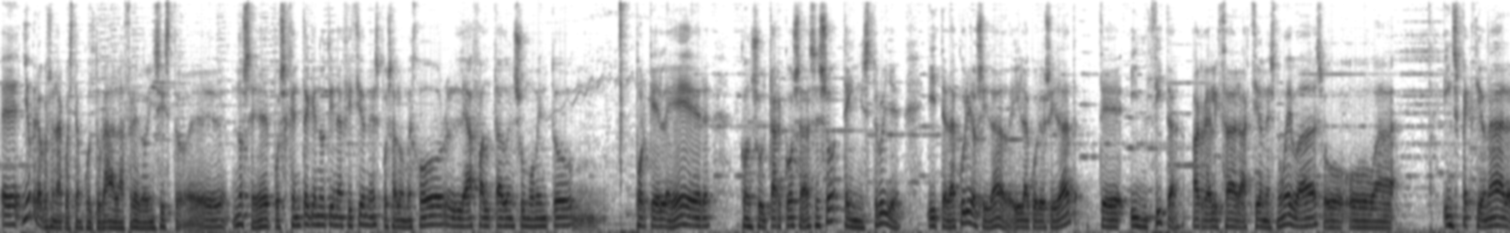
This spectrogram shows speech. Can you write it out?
Eh, yo creo que es una cuestión cultural, Alfredo, insisto. Eh, no sé, pues gente que no tiene aficiones, pues a lo mejor le ha faltado en su momento mm, porque leer, consultar cosas, eso te instruye y te da curiosidad y la curiosidad te incita a realizar acciones nuevas o, a inspeccionar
